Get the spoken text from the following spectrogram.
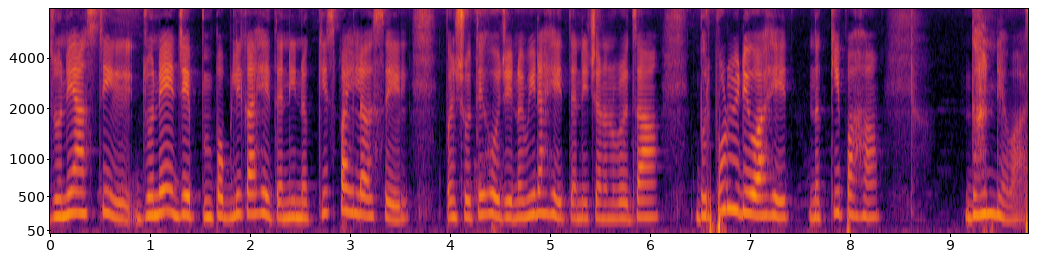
जुने असतील जुने जे पब्लिक आहे त्यांनी नक्कीच पाहिलं असेल. पण श्रोते हो जे नवीन आहेत त्यांनी चॅनलवर जा. भरपूर व्हिडिओ आहेत नक्की पहा. धन्यवाद.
